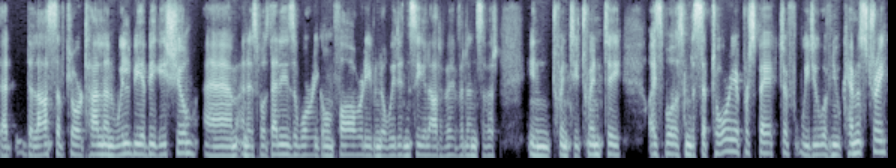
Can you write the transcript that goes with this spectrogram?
that the loss of chlorothalonil will be a big issue, um, and I suppose that is a worry going forward. Even though we didn't see a lot of evidence of it in 2020, I suppose from the Septoria perspective, we do have new chemistry.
